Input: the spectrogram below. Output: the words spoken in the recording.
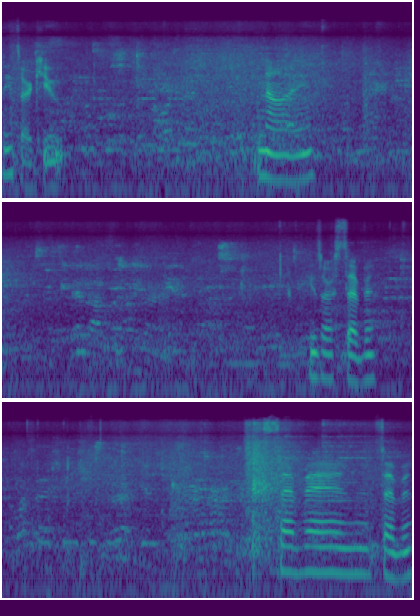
These are cute. Nine. These are seven seven, seven.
